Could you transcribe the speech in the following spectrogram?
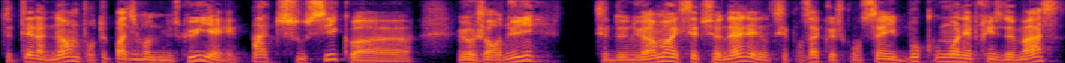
c'était la norme pour tout pratiquant de mmh. muscu. Il n'y avait pas de souci, quoi. Mais aujourd'hui, c'est devenu vraiment exceptionnel. Et donc, c'est pour ça que je conseille beaucoup moins les prises de masse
